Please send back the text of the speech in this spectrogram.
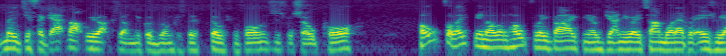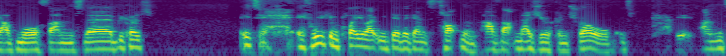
made you forget that we were actually on the good run because those performances were so poor. Hopefully, you know, and hopefully by you know January time, whatever it is, we have more fans there because it's if we can play like we did against Tottenham, have that measure of control. It's and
